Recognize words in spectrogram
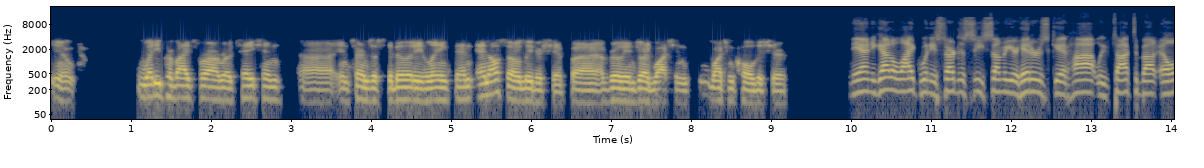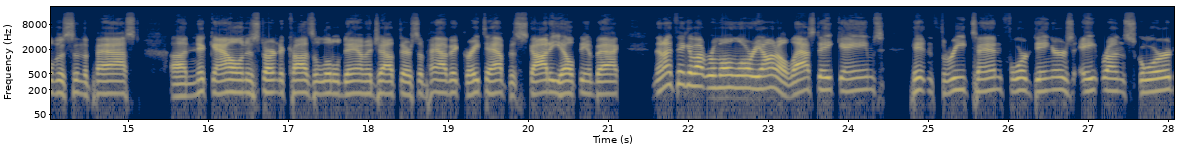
you know what he provides for our rotation uh, in terms of stability, length, and and also leadership. Uh, I've really enjoyed watching watching Cole this year. Yeah, and you got to like when you start to see some of your hitters get hot. We've talked about Elvis in the past. Uh, Nick Allen is starting to cause a little damage out there, some havoc. Great to have Piscotty healthy and back. And then I think about Ramon Laureano. Last eight games, hitting 310, four dingers, eight runs scored.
